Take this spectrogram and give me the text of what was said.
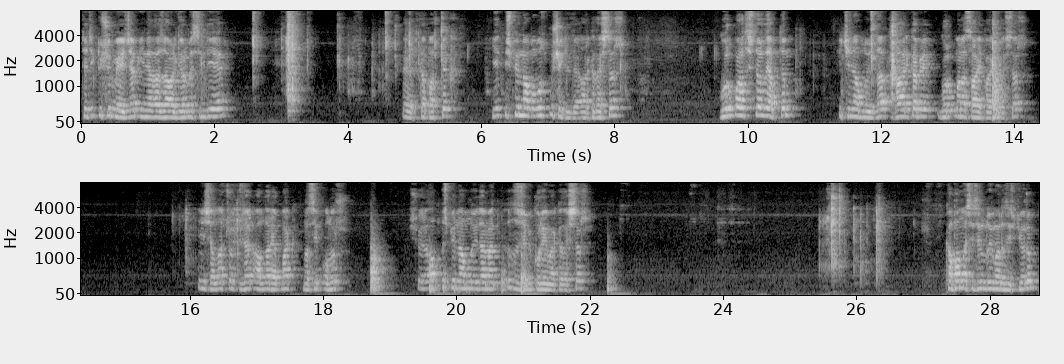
Tetik düşürmeyeceğim iğneler zarar görmesin diye. Evet kapattık. 71 namlumuz bu şekilde arkadaşlar. Grupman atışları da yaptım. İki namluyuz da harika bir grupmana sahip arkadaşlar. İnşallah çok güzel avlar yapmak nasip olur. Şöyle 61 namluyu da hemen hızlıca bir kurayım arkadaşlar. Kapanma sesini duymanızı istiyorum.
